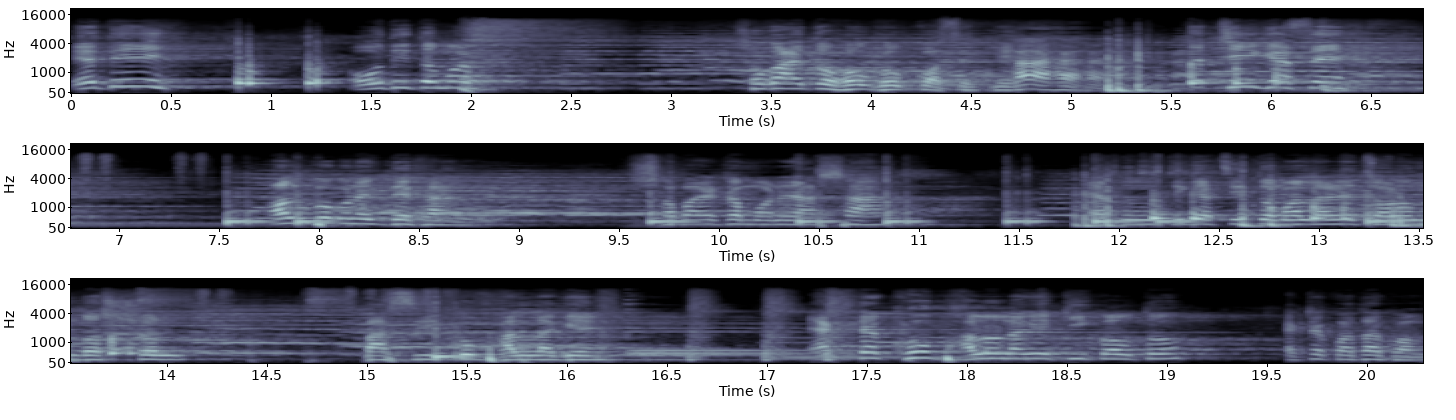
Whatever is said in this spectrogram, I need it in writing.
এদি ওদি তোমার সবাই তো হোক হোক কষে কি। হ্যাঁ হ্যাঁ হ্যাঁ। ঠিক আছে। অল্প কোনে দেখান। সবার একটা মনের আশা। এত দূর থেকে আছি তোমার লারে চরণ দর্শন পাশি খুব ভালো লাগে। একটা খুব ভালো লাগে কি কও তো? একটা কথা কম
